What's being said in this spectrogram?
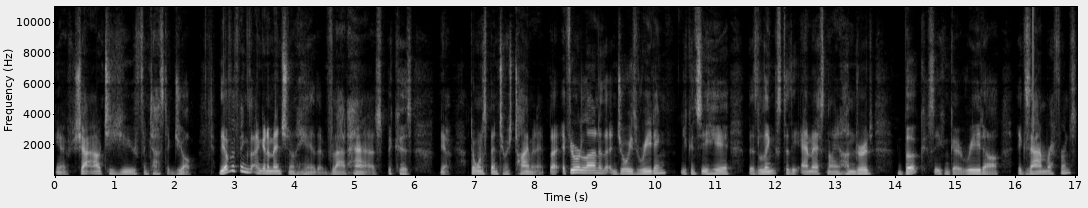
you know, shout out to you. Fantastic job. The other things that I'm going to mention on here that Vlad has, because, you know, I don't want to spend too much time in it, but if you're a learner that enjoys reading, you can see here there's links to the MS900 book, so you can go read our exam reference.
